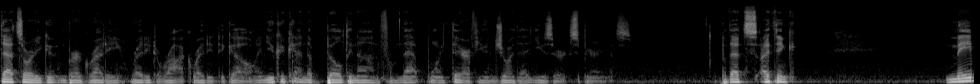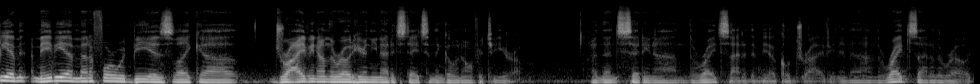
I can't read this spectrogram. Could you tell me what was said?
That's already Gutenberg ready, ready to rock, ready to go. And you could end up building on from that point there if you enjoy that user experience. But that's, I think, maybe a, maybe a metaphor would be as like uh, driving on the road here in the United States and then going over to Europe. And then sitting on the right side of the vehicle driving, and then on the right side of the road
